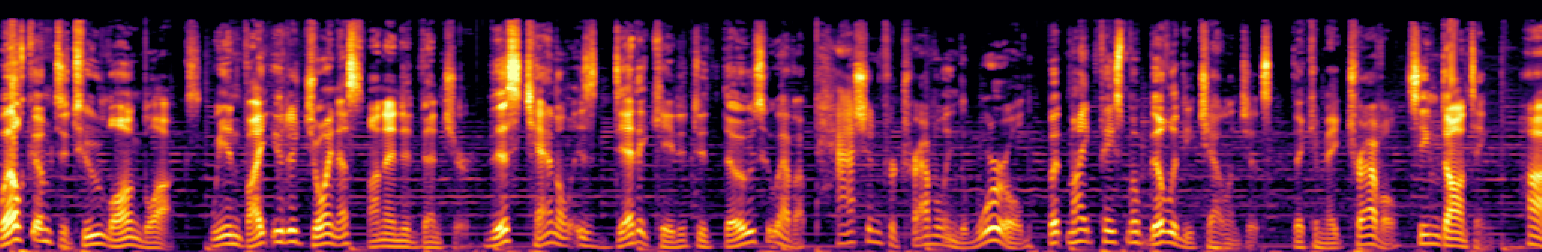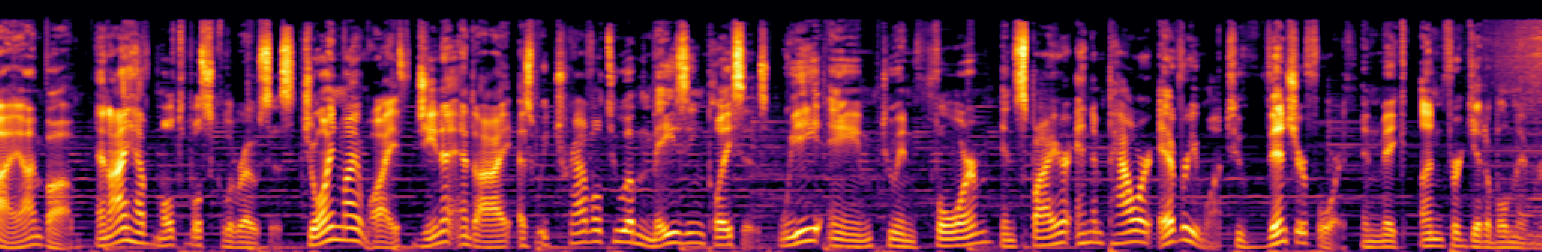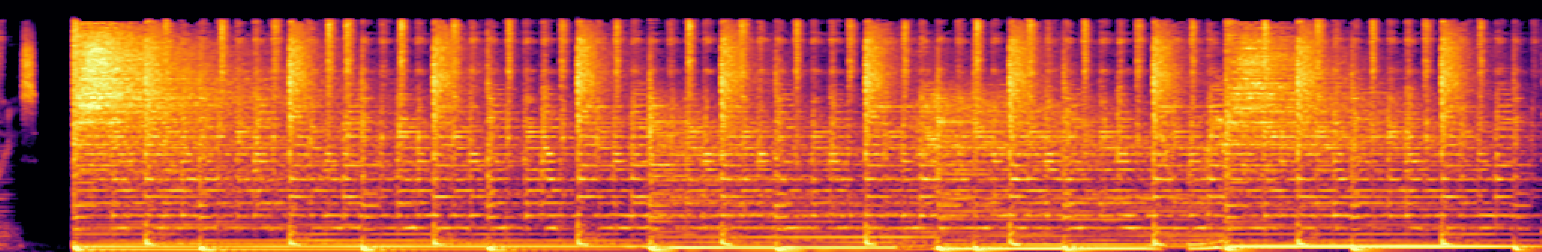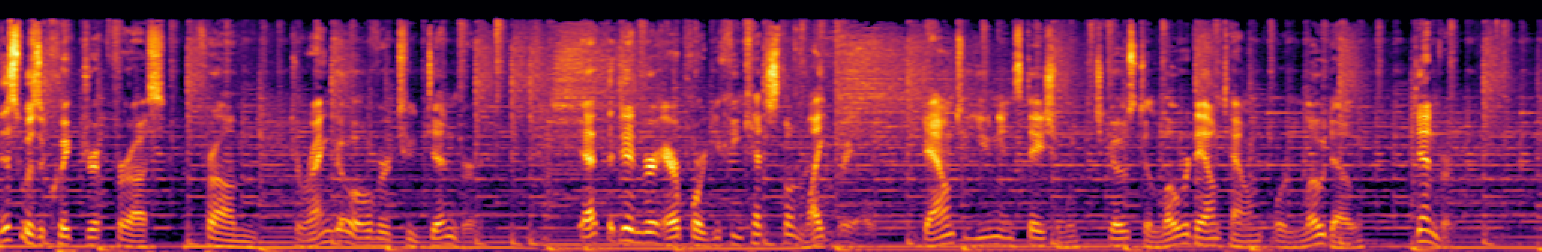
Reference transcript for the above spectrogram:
Welcome to Two Long Blocks. We invite you to join us on an adventure. This channel is dedicated to those who have a passion for traveling the world but might face mobility challenges that can make travel seem daunting. Hi, I'm Bob, and I have multiple sclerosis. Join my wife, Gina, and I as we travel to amazing places. We aim to inform, inspire, and empower everyone to venture forth and make unforgettable memories. This was a quick trip for us from Durango over to Denver. At the Denver airport, you can catch the light rail down to Union Station, which goes to lower downtown or Lodo, Denver.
